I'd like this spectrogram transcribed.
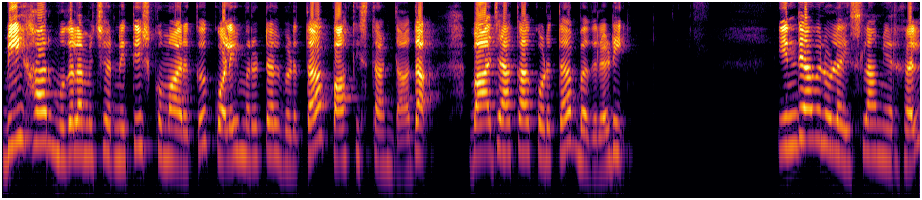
பீகார் முதலமைச்சர் நிதிஷ்குமாருக்கு கொலை மிரட்டல் விடுத்த பாகிஸ்தான் தாதா. பாஜக கொடுத்த பதிலடி. இந்தியாவில் உள்ள இஸ்லாமியர்கள்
